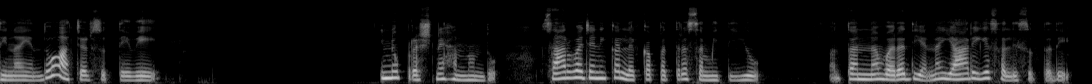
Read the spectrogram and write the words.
ದಿನ ಎಂದು ಆಚರಿಸುತ್ತೇವೆ. ಇನ್ನು ಪ್ರಶ್ನೆ ಹನ್ನೊಂದು. ಸಾರ್ವಜನಿಕ ಲೆಕ್ಕಪತ್ರ ಸಮಿತಿಯು ತನ್ನ ವರದಿಯನ್ನು ಯಾರಿಗೆ ಸಲ್ಲಿಸುತ್ತದೆ?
